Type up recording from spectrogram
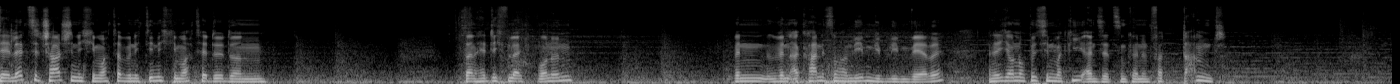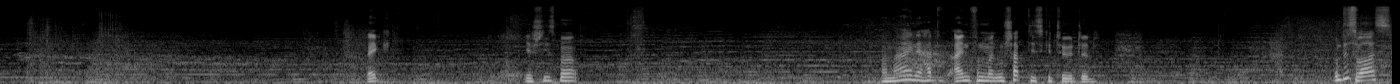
Der letzte Charge, den ich gemacht habe, wenn ich den nicht gemacht hätte, dann dann hätte ich vielleicht gewonnen. Wenn, wenn Arkan jetzt noch am Leben geblieben wäre, dann hätte ich auch noch ein bisschen Magie einsetzen können. Verdammt. Weg. Hier, schieß mal. Oh nein, er hat einen von meinen Ushabtis getötet. Und das war's.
